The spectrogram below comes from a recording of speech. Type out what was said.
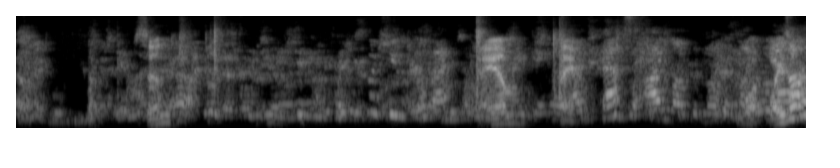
of the Send. Bam. Bam. What I love the most. What, Quasar?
